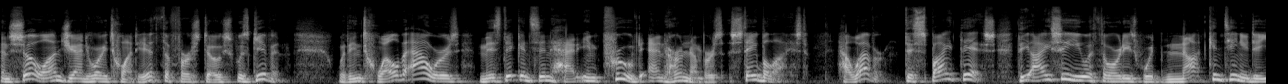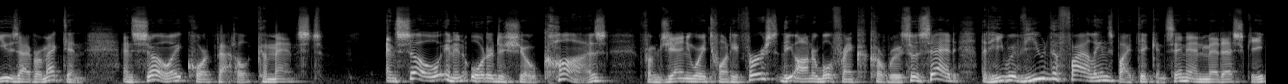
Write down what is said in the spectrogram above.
And so on January 20th, the first dose was given. Within 12 hours, Ms. Dickinson had improved and her numbers stabilized. However, despite this, the ICU authorities would not continue to use ivermectin, and so a court battle commenced. And so, in an order to show cause, from January 21st, the Honorable Frank Caruso said that he reviewed the filings by Dickinson and Madejski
